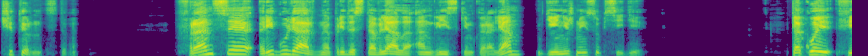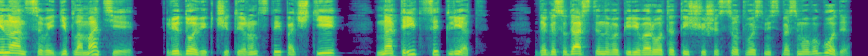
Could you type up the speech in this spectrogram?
XIV. Франция регулярно предоставляла английским королям денежные субсидии. Такой финансовой дипломатии Людовик XIV почти на 30 лет до государственного переворота 1688 года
